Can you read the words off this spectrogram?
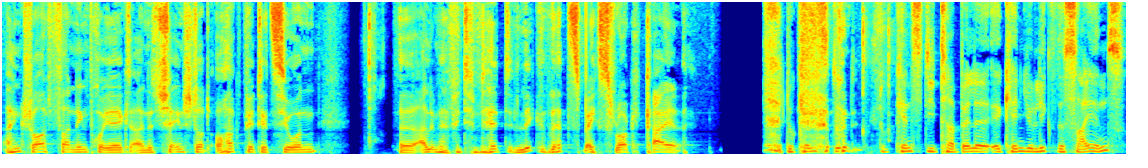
Ein Crowdfunding-Projekt, eine Change.org-Petition, äh, alle mehr mit dem Net Lick That Space Rock Kyle. Du kennst, du, du kennst die Tabelle äh, Can You Lick the Science?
